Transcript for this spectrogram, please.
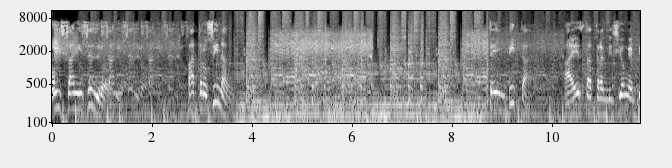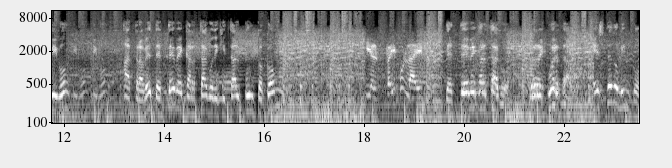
y San Isidro. Patrocinan. Te invita a esta transmisión en vivo a través de tvcartagodigital.com y el Facebook Live de TV Cartago. Recuerda, este domingo,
